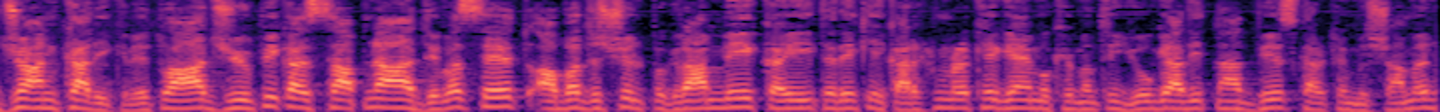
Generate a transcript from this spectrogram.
जानकारी के लिए। तो आज यूपी का स्थापना दिवस है तो अवध शिल्प ग्राम में कई तरह के कार्यक्रम रखे गए मुख्यमंत्री योगी आदित्यनाथ भी इस कार्यक्रम में शामिल होंगे।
